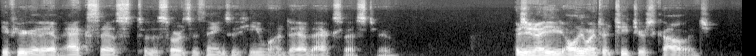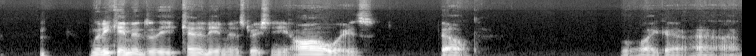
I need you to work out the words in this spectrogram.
if you're going to have access to the sorts of things that he wanted to have access to. As you know, he only went to a teacher's college. When he came into the Kennedy administration, he always felt like a,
